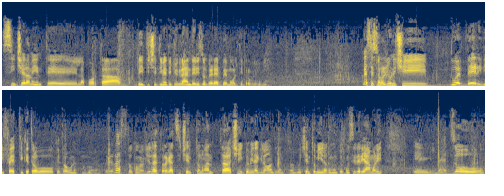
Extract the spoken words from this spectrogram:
sinceramente la porta 20 cm più grande risolverebbe molti problemi. Questi sono gli unici due veri difetti che trovo, che trovo nel furgone. Per il resto, come vi ho detto ragazzi, 195.000 km, 200.000 comunque, consideriamoli, e il mezzo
